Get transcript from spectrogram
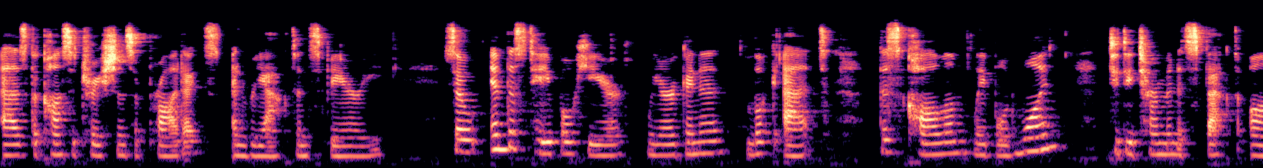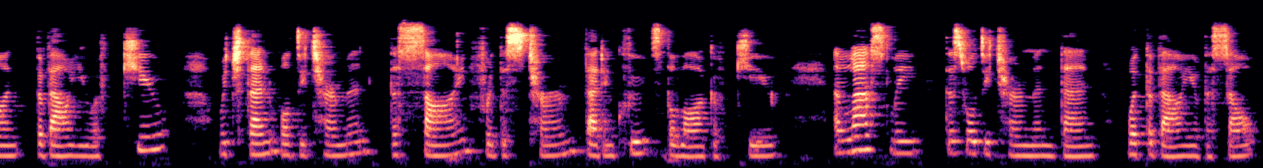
as the concentrations of products and reactants vary. So in this table here, we are going to look at this column labeled 1 to determine its effect on the value of Q, which then will determine the sign for this term that includes the log of Q. And lastly, this will determine then what the value of the cell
